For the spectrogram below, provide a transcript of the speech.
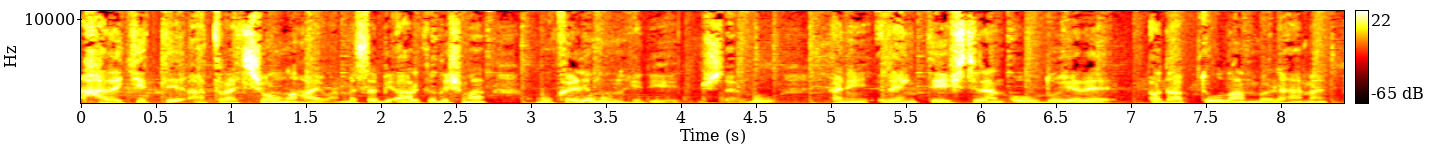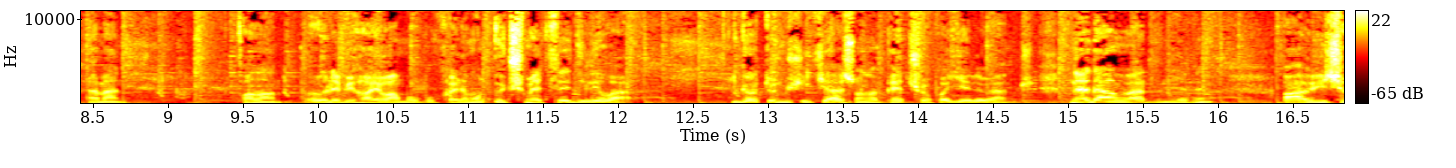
hareketli, atraksiyonlu hayvan. Mesela bir arkadaşıma bu kalemonu hediye etmişler. Bu hani renk değiştiren olduğu yere adapte olan böyle hemen hemen falan öyle bir hayvan bu bu kalemon. 3 metre dili var. Götürmüş 2 ay sonra pet shop'a geri vermiş. Neden verdin dedim. Abi hiç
